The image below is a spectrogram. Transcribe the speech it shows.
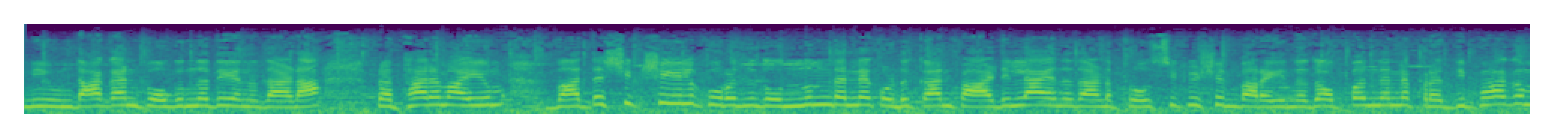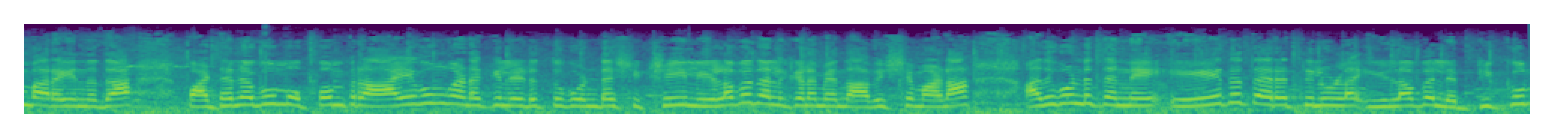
ഇനി ഉണ്ടാകാൻ പോകുന്നത് എന്നതാണ് പ്രധാനമായും വധശിക്ഷയിൽ കുറഞ്ഞതൊന്നും തന്നെ കൊടുക്കാൻ പാടില്ല എന്നതാണ് പ്രോസിക്യൂഷൻ പറയുന്നത്. ഒപ്പം തന്നെ പ്രതിഭാഗം പറയുന്നത് പഠനവും ഒപ്പം പ്രായവും കണക്കിലെടുത്തുകൊണ്ട് ശിക്ഷയിൽ ഇളവ് നൽകണമെന്ന ആവശ്യമാണ്. അതുകൊണ്ട് തന്നെ ഏത് തരത്തിലുള്ള ഇളവ് ലഭിക്കും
